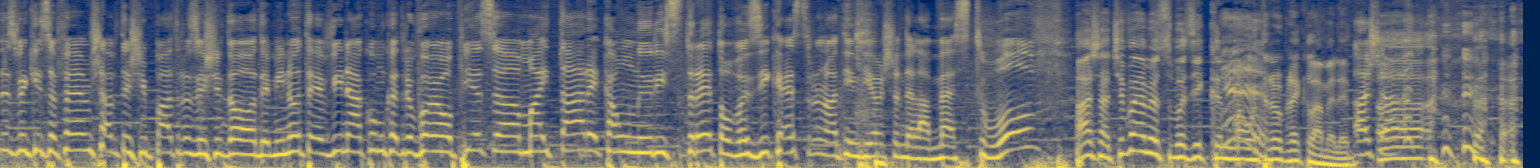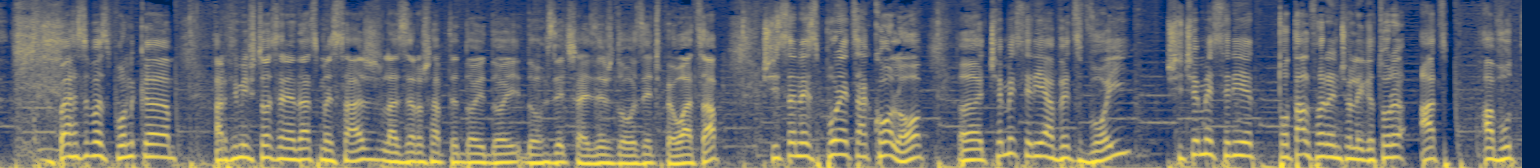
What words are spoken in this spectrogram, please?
sunteți pe Kiss FM, 7 și 42 de minute. Vine acum către voi o piesă mai tare ca un ristretto, vă zic, Astronaut in the Ocean de la Masked Wolf. Așa, ce voiam eu să vă zic când m-au întrerupt reclamele? Așa. Uh, voiam să vă spun că ar fi mișto să ne dați mesaj la 0722 20 60 20 pe WhatsApp și să ne spuneți acolo uh, ce meserie aveți voi și ce meserie total fără nicio legătură ați avut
